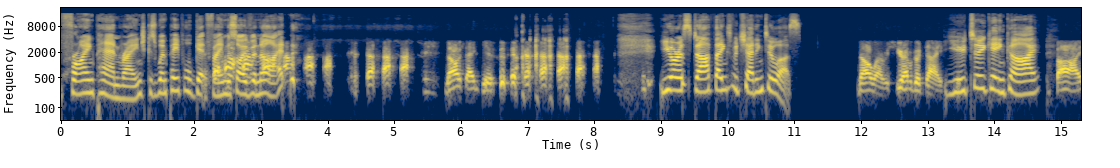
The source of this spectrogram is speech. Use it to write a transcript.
frying pan range because when people get famous overnight, no, thank you. you're a star. Thanks for chatting to us. no worries. You have a good day. You too, King Kai. Bye.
